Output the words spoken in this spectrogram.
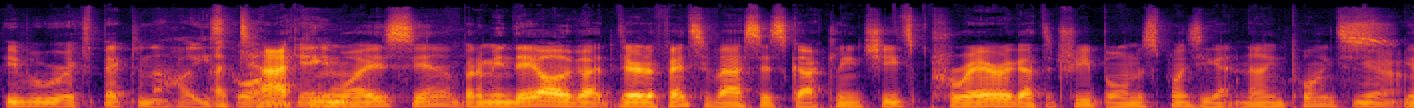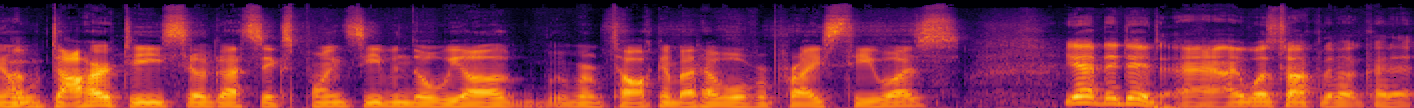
People were expecting a high scoring Attacking wise, yeah, but I mean, they all got their defensive assets got clean sheets. Pereira got the three bonus points. He got nine points. Yeah. you know, Um, Doherty still got six points, even though we all were talking about how overpriced he was. Yeah, they did. Uh, I was talking about kind of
